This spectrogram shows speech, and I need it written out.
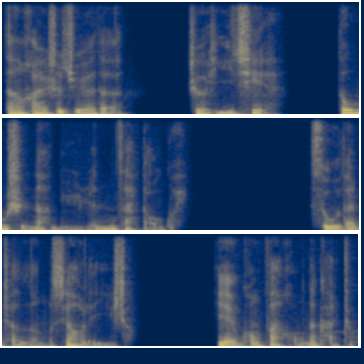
但还是觉得这一切。都是那女人在捣鬼。苏丹臣冷笑了一声，眼眶泛红的看着我。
